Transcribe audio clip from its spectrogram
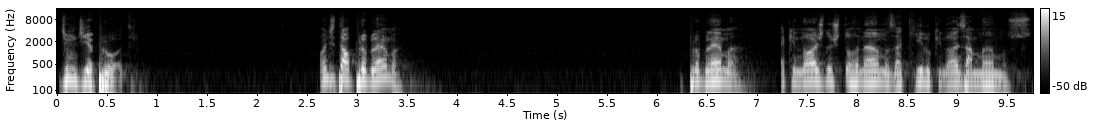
de um dia para o outro. Onde está o problema? O problema é que nós nos tornamos aquilo que nós amamos.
